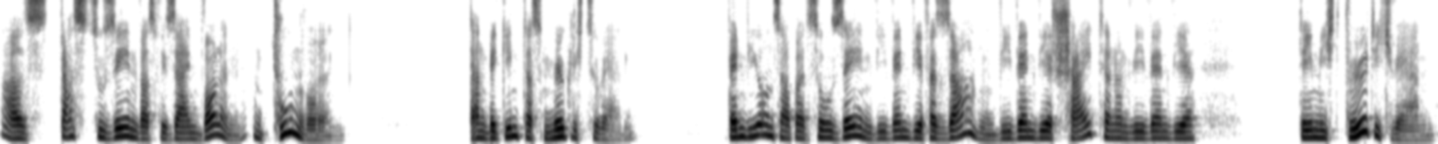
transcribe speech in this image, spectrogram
als das zu sehen, was wir sein wollen und tun wollen, dann beginnt das möglich zu werden. Wenn wir uns aber so sehen, wie wenn wir versagen, wie wenn wir scheitern und wie wenn wir dem nicht würdig wären,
